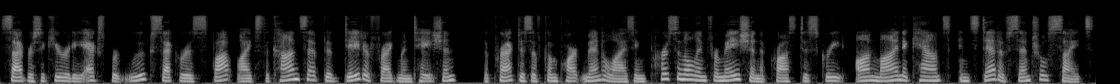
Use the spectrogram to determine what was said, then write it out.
cybersecurity expert Luke Secrist spotlights the concept of data fragmentation, the practice of compartmentalizing personal information across discrete online accounts instead of central sites.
